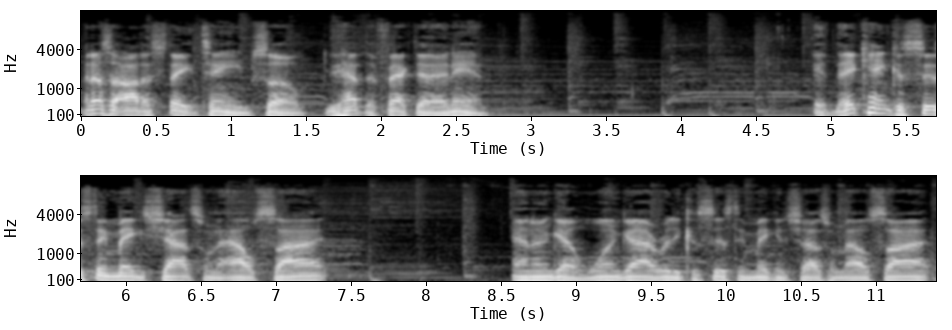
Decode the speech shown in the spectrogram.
and that's an out of state team, so you have to factor that in. If they can't consistently make shots from the outside, and then got one guy really consistently making shots from the outside,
